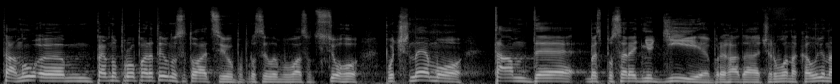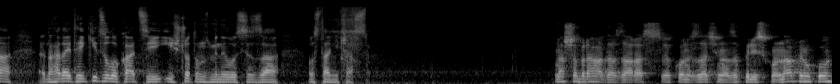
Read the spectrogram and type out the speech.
Та ну ем, певно про оперативну ситуацію попросили б вас. От з цього почнемо. Там, де безпосередньо діє бригада Червона Калина. Нагадайте, які це локації і що там змінилося за останній час. Наша бригада зараз виконує задачі на Запорізькому напрямку.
